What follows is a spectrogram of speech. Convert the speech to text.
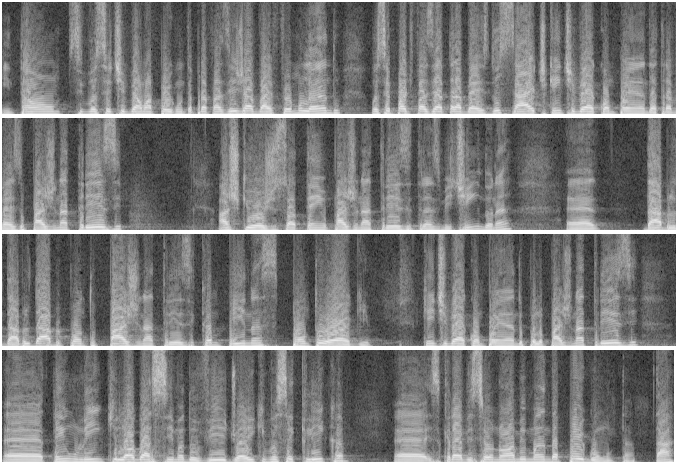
Então, se você tiver uma pergunta para fazer, já vai formulando. Você pode fazer através do site. Quem estiver acompanhando através do página 13, acho que hoje só tem o página 13 transmitindo, né? É, www.pagina13campinas.org. Quem estiver acompanhando pelo Página 13, é, tem um link logo acima do vídeo aí que você clica, é, escreve seu nome e manda pergunta, tá?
